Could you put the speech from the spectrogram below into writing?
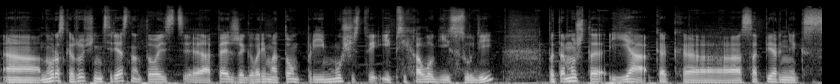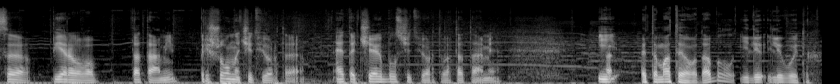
А, ну, расскажу очень интересно. То есть, э, опять же, говорим о том преимуществе и психологии судей, потому что я, как э, соперник с первого татами, пришел на четвертое. Это чех был с четвертого татами. И... А, это Матео, да, был? Или, или Войтых?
